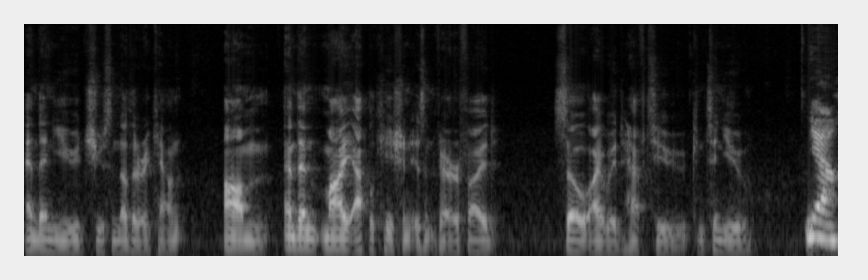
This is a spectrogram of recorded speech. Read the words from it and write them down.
and then you choose another account, um, and then my application isn't verified, so I would have to continue Yeah.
